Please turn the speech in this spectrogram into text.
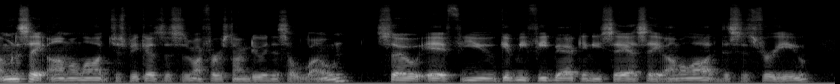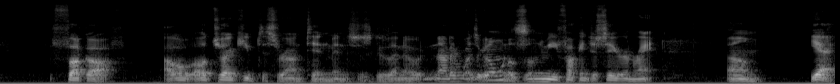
I'm gonna say um a lot just because this is my first time doing this alone. So if you give me feedback and you say I say um a lot, this is for you. Fuck off. I'll I'll try to keep this around ten minutes just because I know not everyone's gonna want to listen to me fucking just sit here and rant. Um, yeah.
